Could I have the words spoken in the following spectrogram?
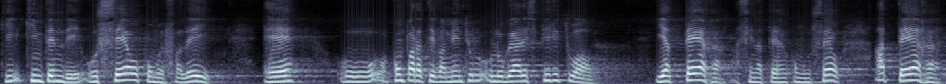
que, que entender? O céu, como eu falei, é o, comparativamente o lugar espiritual. E a terra, assim na terra como no céu, a terra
